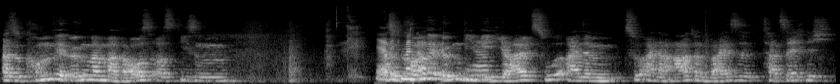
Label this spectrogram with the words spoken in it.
Also kommen wir irgendwann mal raus aus diesem. Ja, also kommen wir irgendwie ja. medial zu, einem, zu einer Art und Weise, tatsächlich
